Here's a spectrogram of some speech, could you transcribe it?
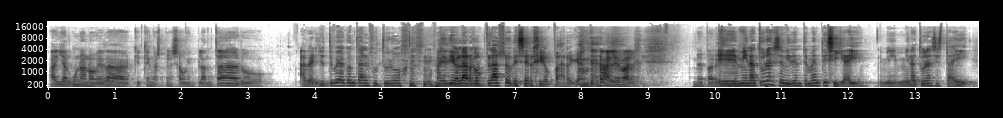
¿Hay alguna novedad que tengas pensado implantar o...? A ver, yo te voy a contar el futuro medio largo plazo de Sergio Parga. vale, vale. Me parece. Eh, Minaturas, evidentemente, sigue ahí. Minaturas está ahí.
